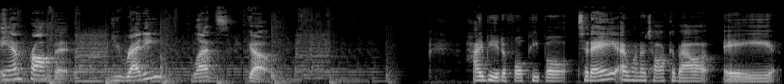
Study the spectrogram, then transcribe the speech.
and profit. You ready? Let's go. Hi, beautiful people. Today, I want to talk about a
